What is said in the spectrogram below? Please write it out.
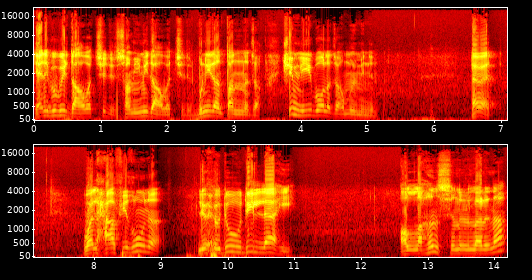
Yani bu bir davetçidir. Samimi davetçidir. Bu neden tanınacak? Kimliği bu olacak müminin. Evet. Vel hafizuna li hududillahi Allah'ın sınırlarına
